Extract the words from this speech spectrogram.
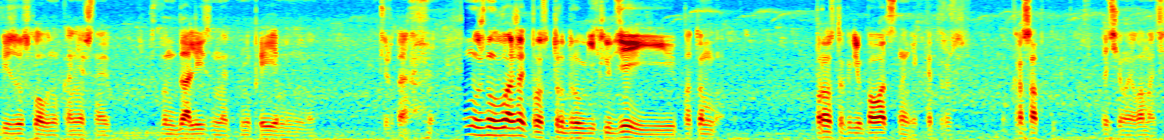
Безусловно, конечно, вандализм – это неприемлемая черта. Нужно уважать просто труд других людей и потом просто любоваться на них. Это же красотка. Зачем ее ломать?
